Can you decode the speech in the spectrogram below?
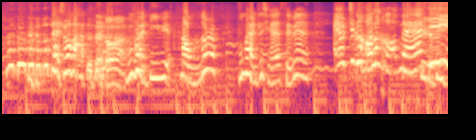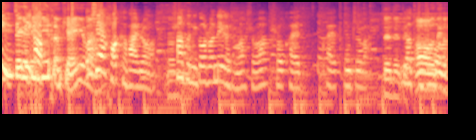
再说吧，再说吧。补款第一月啊，我们都是补款之前随便，哎呦这个好那个好买这个定这个定金很便宜嘛我？现在好可怕，你知道吗？嗯上次你跟我说那个什么什么，说快快通知吧，对对对，要通知那个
